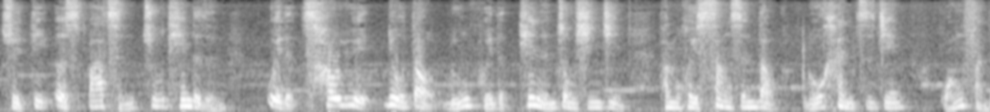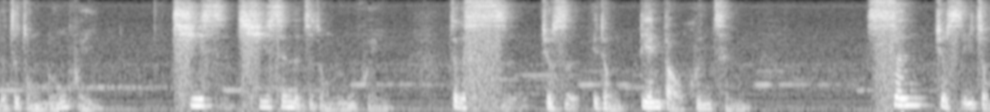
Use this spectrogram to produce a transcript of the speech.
所以第二十八层诸天的人，为了超越六道轮回的天人众心境，他们会上升到。罗汉之间往返的这种轮回，七死七生的这种轮回，这个死就是一种颠倒昏沉，生就是一种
